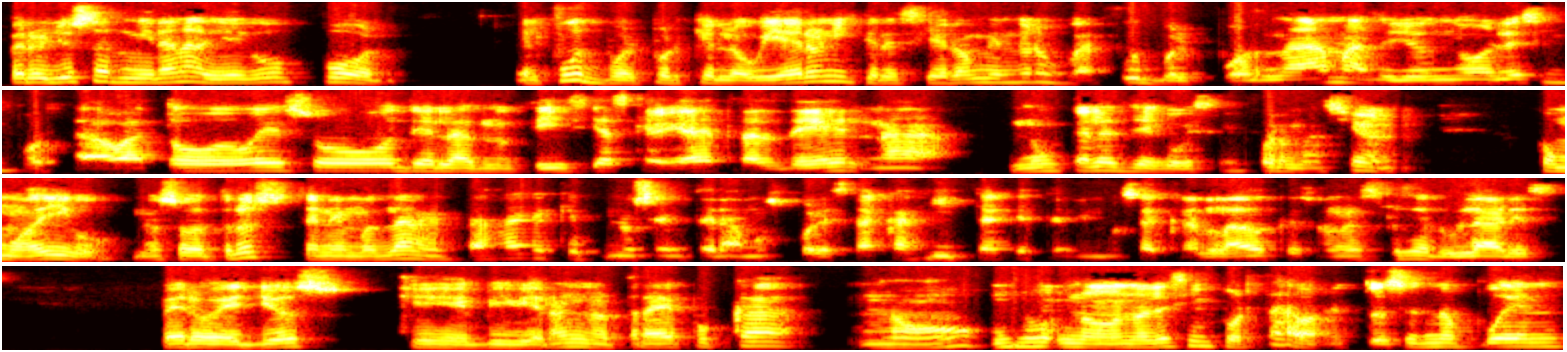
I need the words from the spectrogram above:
pero ellos admiran a Diego por el fútbol, porque lo vieron y crecieron viéndolo jugar fútbol, por nada más, ellos no les importaba todo eso de las noticias que había detrás de él, nada, nunca les llegó esa información. Como digo, nosotros tenemos la ventaja de que nos enteramos por esta cajita que tenemos acá al lado, que son nuestros celulares, pero ellos que vivieron en otra época, no, no, no, no les importaba, entonces no pueden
